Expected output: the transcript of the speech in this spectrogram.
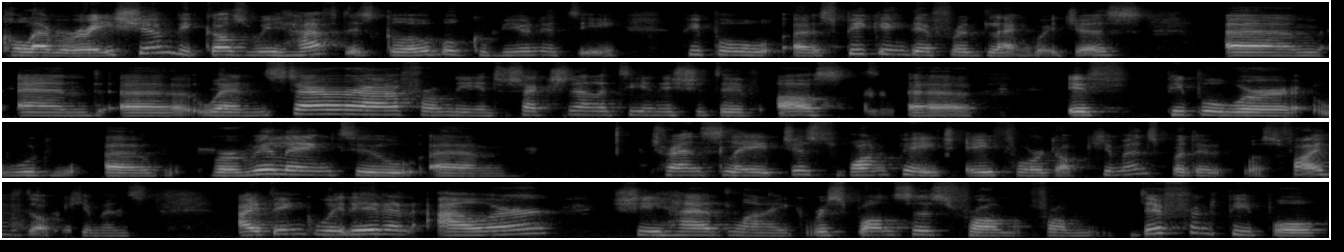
collaboration because we have this global community, people uh, speaking different languages. Um, and uh, when Sarah from the Intersectionality Initiative asked uh, if people were would uh, were willing to um, translate just one page A4 documents, but it was five documents. I think within an hour, she had like responses from from different people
